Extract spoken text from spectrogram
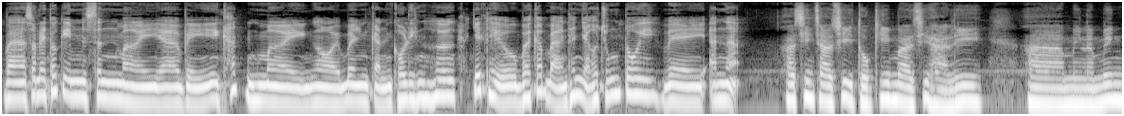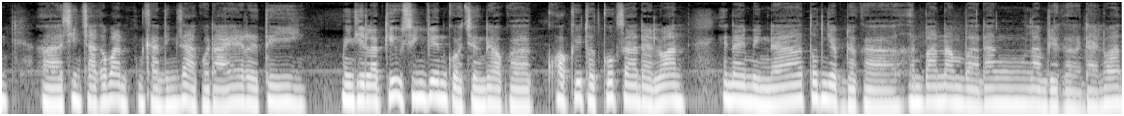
và sau đây Tố Kim xin mời à, vị khách mời ngồi bên cạnh cô Liên Hương giới thiệu với các bạn thính giả của chúng tôi về anh ạ. À, xin chào chị Tố Kim và chị Hà Ly. À, mình là Minh. À, xin chào các bạn khán thính giả của đài RTI. Mình thì là cựu sinh viên của trường Đại học à, Khoa học Kỹ thuật Quốc gia Đài Loan. Hiện nay mình đã tốt nghiệp được à, hơn 3 năm và đang làm việc ở Đài Loan.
